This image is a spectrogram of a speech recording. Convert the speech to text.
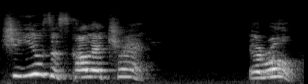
she used a scarlet thread, a rope.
